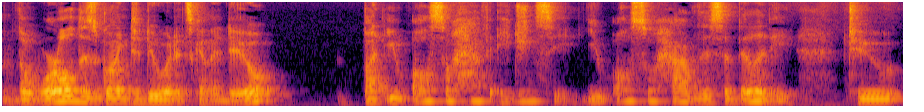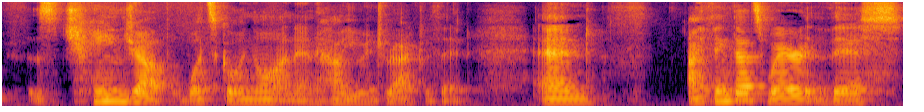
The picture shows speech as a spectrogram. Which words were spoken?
the world is going to do what it's going to do, but you also have agency. You also have this ability to change up what's going on and how you interact with it. And I think that's where this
